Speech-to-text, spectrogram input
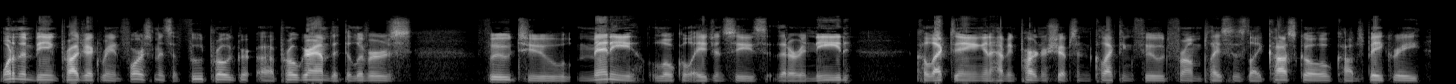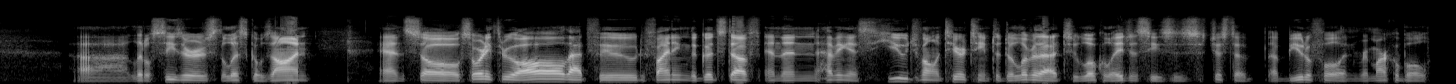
One of them being Project Reinforcements, a food progr- uh, program that delivers food to many local agencies that are in need, collecting and having partnerships and collecting food from places like Costco, Cobb's Bakery, uh, Little Caesars, the list goes on. And so, sorting through all that food, finding the good stuff, and then having a huge volunteer team to deliver that to local agencies is just a, a beautiful and remarkable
